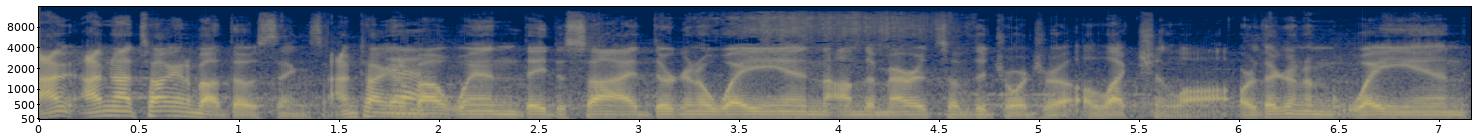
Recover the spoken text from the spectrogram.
I'm not talking about those things. I'm talking yeah. about when they decide they're going to weigh in on the merits of the Georgia election law, or they're going to weigh in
